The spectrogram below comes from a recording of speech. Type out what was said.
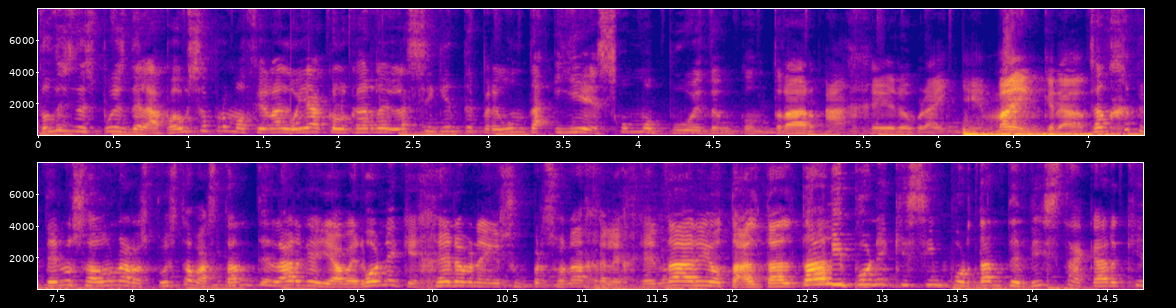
entonces después de la pausa promocional voy a colocarle la siguiente pregunta y es ¿Cómo puedo encontrar a Herobrine en Minecraft? ChatGPT nos ha dado una respuesta bastante larga y a ver, pone que Herobrine es un personaje legendario, tal, tal, tal Y pone que es importante destacar que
